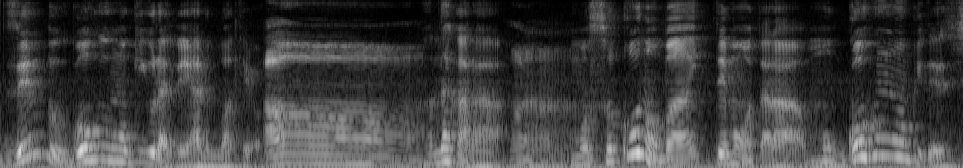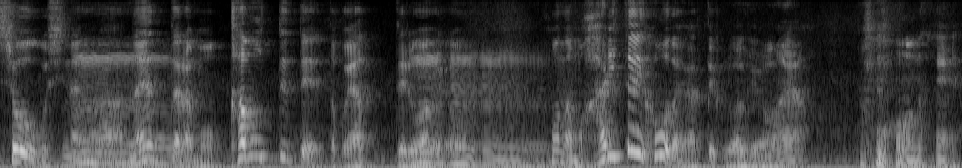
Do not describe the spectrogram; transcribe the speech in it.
全部5分おきぐらいでやるわけよ。あだからあはいはい。もうそこの場行ってもうたらもう5分おきで勝負しながら、うん。なんやったらもうかぶっててとかやってるわけよ、うんうんうんうんほんならもう張りたい放題になってくるわけよ。ほん もうね。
